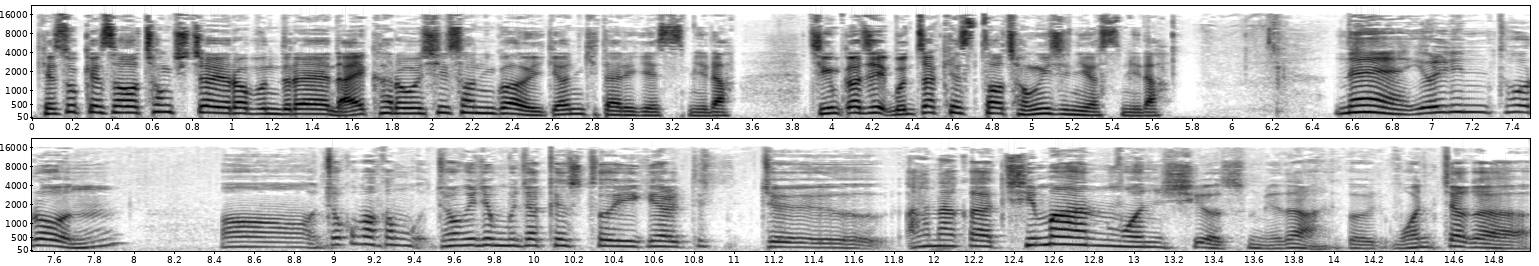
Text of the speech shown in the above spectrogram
계속해서 청취자 여러분들의 날카로운 시선과 의견 기다리겠습니다. 지금까지 문자캐스터 정희진이었습니다. 네, 열린 토론 어, 조금 아까 정희진 문자캐스터 얘기할 때, 저, 하나가 지만원 씨였습니다. 그 원자가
